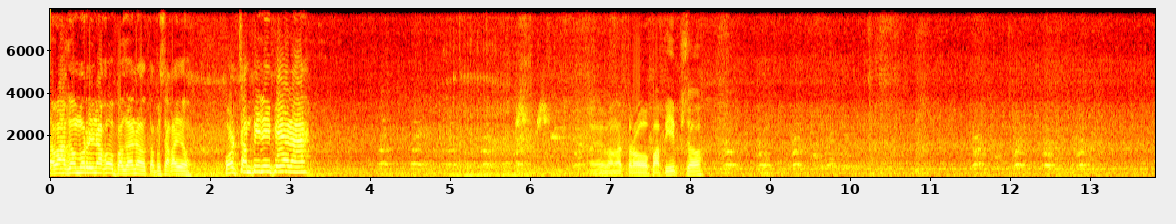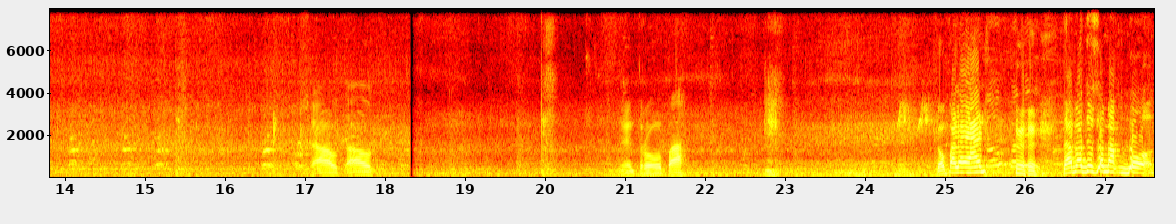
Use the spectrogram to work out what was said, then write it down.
tawagan mo rin ako pag ano, tapos na kayo. Port San Felipe yan ha. Ay, mga tropa pips oh. Shout out. Yan tropa. Ikaw pala yan? Dapat doon sa McDo.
